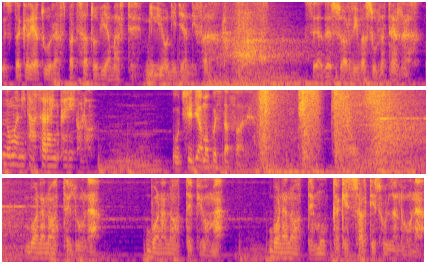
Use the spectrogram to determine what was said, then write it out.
Questa creatura ha spazzato via Marte milioni di anni fa. Se adesso arriva sulla Terra, L'umanità sarà in pericolo. Uccidiamo quest'affare. Buonanotte, Luna. Buonanotte, piuma. Buonanotte, mucca che salti sulla luna.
